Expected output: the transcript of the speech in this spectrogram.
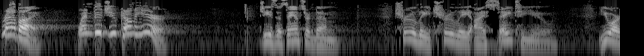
Rabbi, when did you come here? Jesus answered them, Truly, truly, I say to you, you are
